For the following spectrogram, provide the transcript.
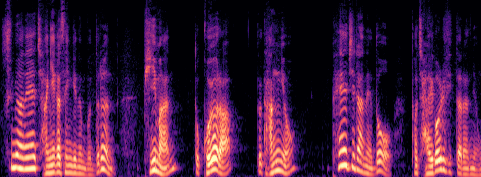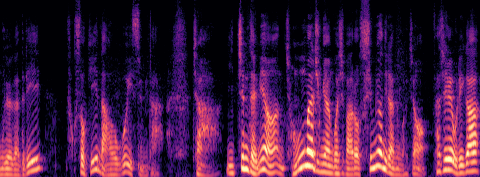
수면에 장애가 생기는 분들은 비만, 또 고혈압, 또 당뇨, 폐 질환에도 더 잘 걸릴 수 있다는 연구 결과들이 속속이 나오고 있습니다. 자, 이쯤 되면 정말 중요한 것이 바로 수면이라는 거죠. 사실 우리가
